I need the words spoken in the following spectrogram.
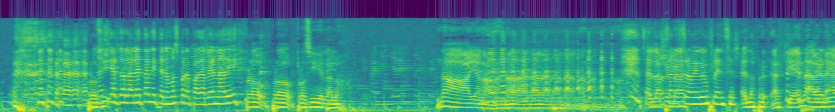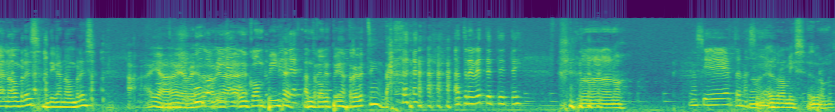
No es cierto, la neta ni tenemos para pagarle a nadie. Pro, pro, prosigue, Lalo. No, yo no, no, no, no, no, no, no. no. Saludos a primera- nuestro amigo influencer. es la ¿A quién? A ver, diga nombres, diga nombres. Ay, ay, a ver. Un a ver, a. Un compi, un compi. Atrévete, atrévete. Tete. No, no, no, no. No es cierto, no es No, es bromis, es bromis.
